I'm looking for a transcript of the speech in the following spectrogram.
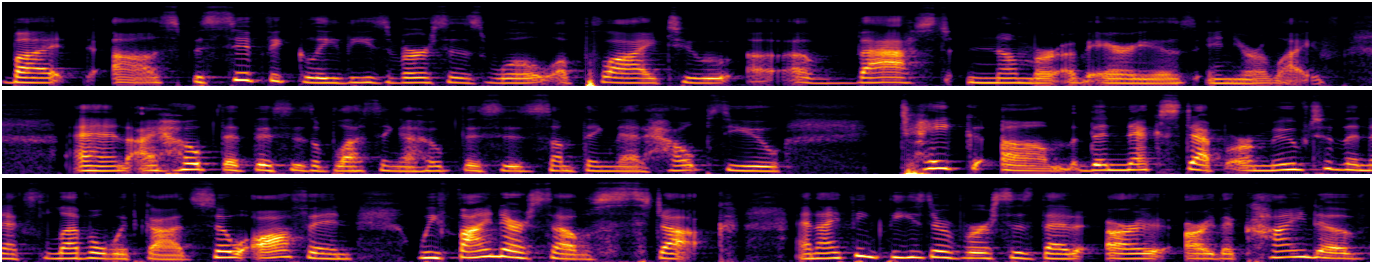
but uh, specifically these verses will apply to a, a vast number of areas in your life. And I hope that this is a blessing. I hope this is something that helps you take um, the next step or move to the next level with God. So often we find ourselves stuck, and I think these are verses that are are the kind of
